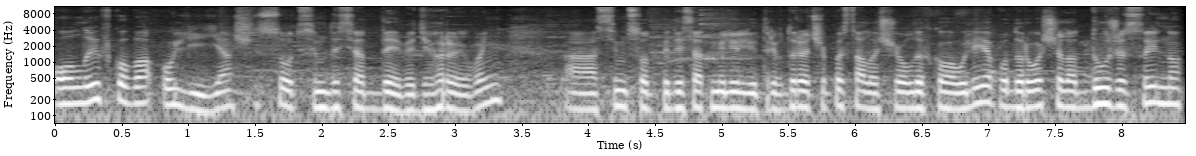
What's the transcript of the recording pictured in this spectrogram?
Оливкова олія 679 гривень. 750 мл. До речі, писали, що оливкова олія подорожчала дуже сильно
